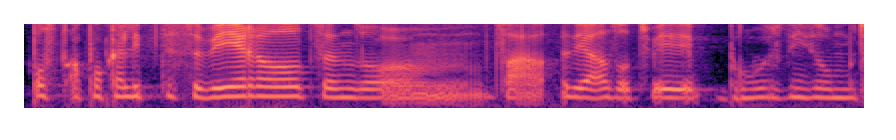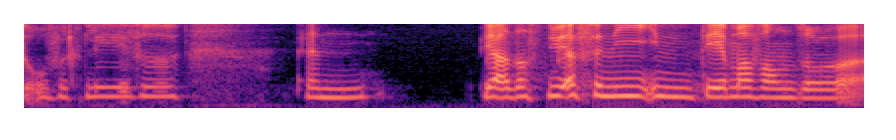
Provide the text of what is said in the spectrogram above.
post-apocalyptische wereld. En zo, um, ja, zo twee broers die zo moeten overleven. En ja, dat is nu even niet in het thema van zo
